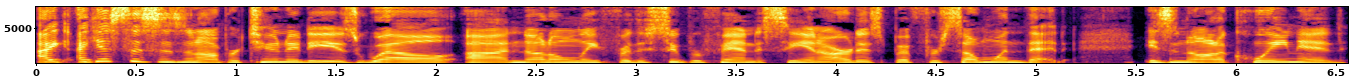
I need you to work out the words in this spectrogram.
I, I, guess this is an opportunity as well, uh, not only for the super fan to see an artist, but for someone that is not acquainted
